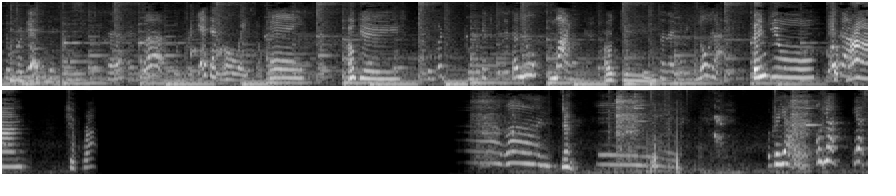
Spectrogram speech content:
Don't forget this is the Don't forget as always, okay? Okay. Okay. so that you know that. Thank you. Shukran. Shukran. One. Yan. Okay, yeah. Oh, yeah. Yes.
